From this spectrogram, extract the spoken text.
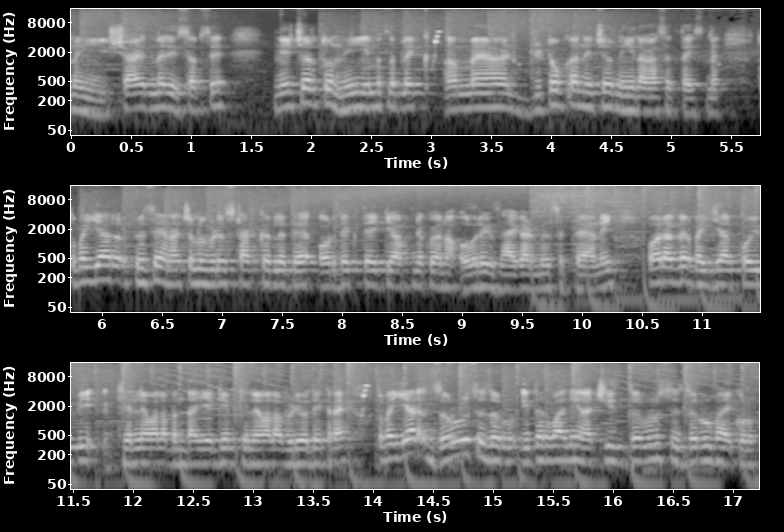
नहीं, शायद मेरे हिसाब से नेचर तो नहीं है मतलब लाइक मैं डिटो का नेचर नहीं लगा सकता इसमें। तो भाई यार, फिर से है ना, चलो वीडियो स्टार्ट कर लेते हैं और देखते हैं कि आपने को है ना और एक जायगार्ड मिल सकता है या नहीं। और अगर भाई यार कोई भी खेलने वाला बंदा ये गेम खेलने वाला वीडियो देख रहा है तो भाई यार ज़रूर से ज़रूर, इधर वाली ना चीज़ ज़रूर से ज़रूर भाई करो।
